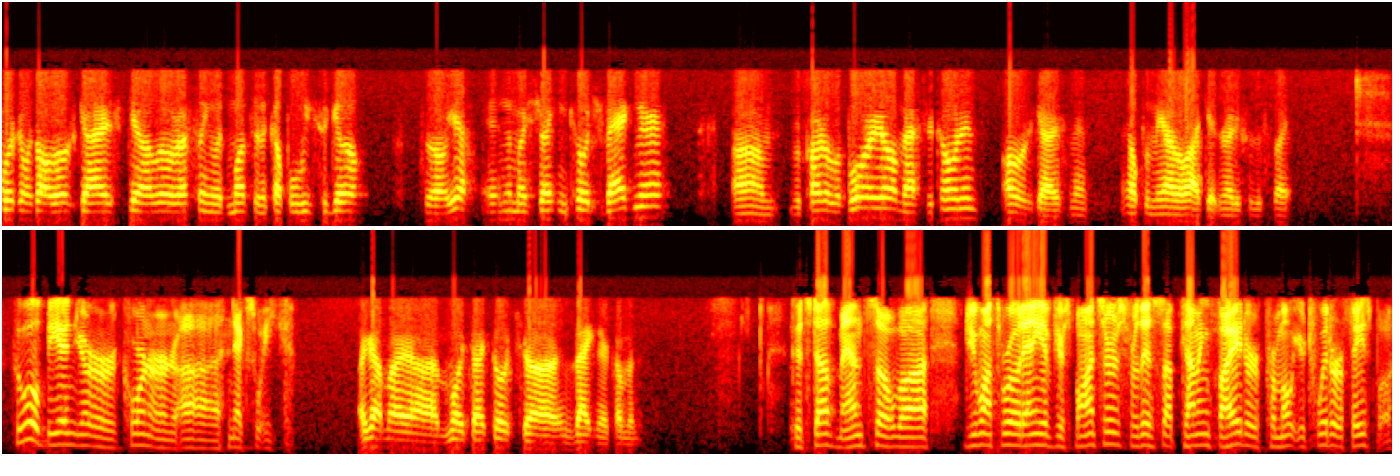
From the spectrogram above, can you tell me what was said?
working with all those guys. Did a little wrestling with Munson a couple weeks ago. So yeah, and then my striking coach Wagner, um, Ricardo Liborio, Master Conan, all those guys, man, helping me out a lot getting ready for this fight. Who will be in your corner uh, next week? I got my uh, Muay Thai coach uh, Wagner coming. Good stuff, man. So, uh, do you want to throw out any of your sponsors for this upcoming fight, or promote your Twitter or Facebook?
